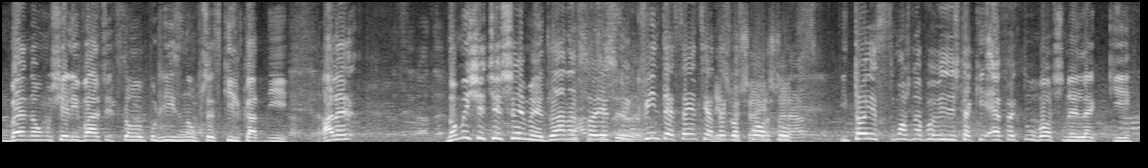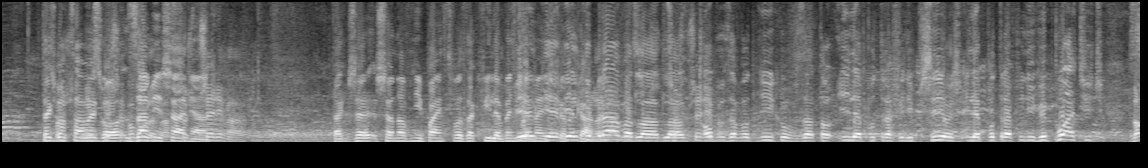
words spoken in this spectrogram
będą musieli walczyć z tą opuchlizną przez kilka dni. Ale no my się cieszymy, dla nas to jest cieszymy. kwintesencja Nie tego sportu i to jest można powiedzieć taki efekt uboczny, lekki tego Coś całego słyszę zamieszania. Także szanowni Państwo, za chwilę będziemy Wielkie, wielkie brawa dla, dla obu zawodników za to, ile potrafili przyjąć, ile potrafili wypłacić. Są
